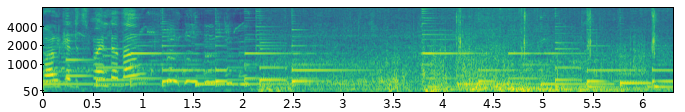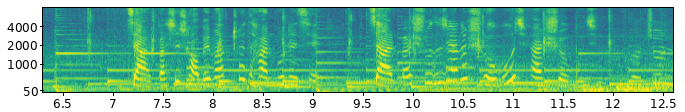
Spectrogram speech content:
কলকেট স্মাইলটা দাও। চারপাশে সবেমাত্র ধান বুনেছে। চারপাশ শুধু যেন সবুজ আর সবুজ। প্রচণ্ড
